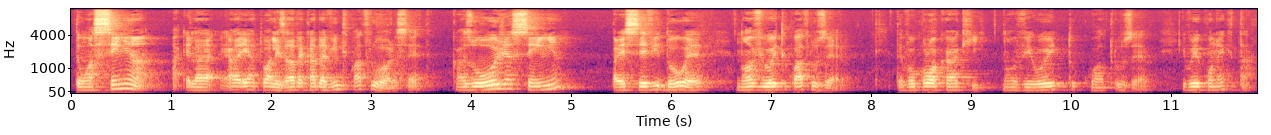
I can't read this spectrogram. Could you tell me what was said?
Então a senha ela é atualizada a cada 24 horas, certo? Caso hoje a senha para esse servidor é 9840. Então eu vou colocar aqui 9840 e vou conectar.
